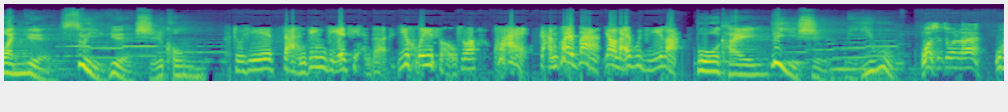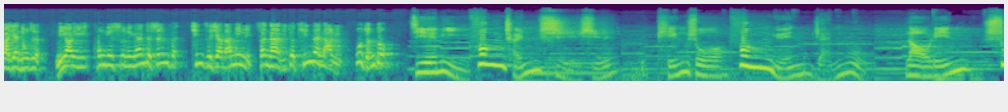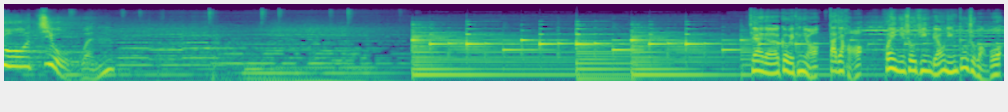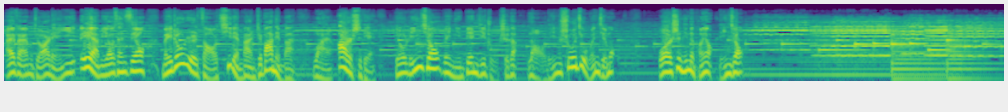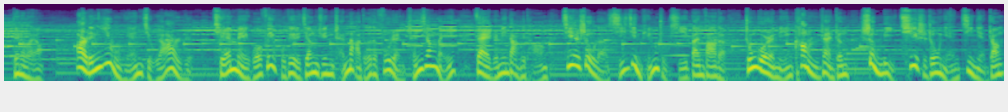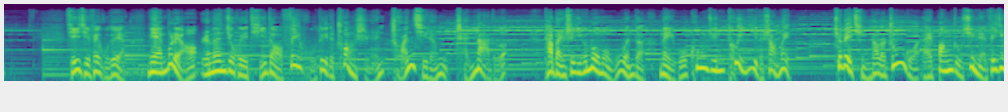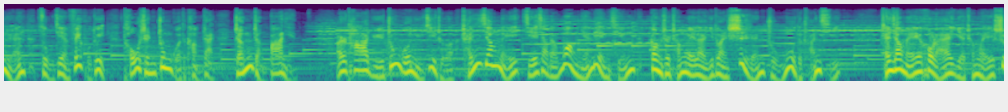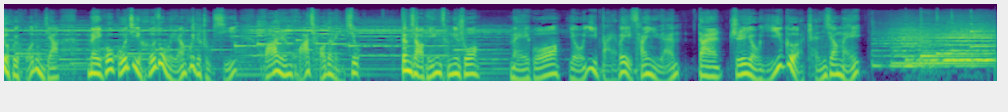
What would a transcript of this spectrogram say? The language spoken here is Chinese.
穿越岁月时空。主席斩钉截铁的一挥手说：“快，赶快办，要来不及了。”拨开历史迷雾。我是周恩来，吴法宪同志，你要以空军司令员的身份亲自下达命令，三台你就停在那里，不准动。揭秘风尘史实，评说风云人物，老林说旧闻。亲爱的各位听友，大家好，欢迎您收听辽宁都市广播 FM 九二点一 AM 幺三四幺，每周日早七点半至八点半，晚二十点，由林霄为您编辑主持的《老林说旧闻》节目，我是您的朋友林霄。二零一五年九月二日，前美国飞虎队的将军陈纳德的夫人陈香梅在人民大会堂接受了习近平主席颁发的。中国人民抗日战争胜利七十周年纪念章。提起飞虎队啊，免不了人们就会提到飞虎队的创始人、传奇人物陈纳德。他本是一个默默无闻的美国空军退役的上尉，却被请到了中国来帮助训练飞行员，组建飞虎队，投身中国的抗战整整八年。而他与中国女记者陈香梅结下的忘年恋情，更是成为了一段世人瞩目的传奇。陈香梅后来也成为社会活动家、美国国际合作委员会的主席、华人华侨的领袖。邓小平曾经说：“美国有一百位参议员，但只有一个陈香梅。”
